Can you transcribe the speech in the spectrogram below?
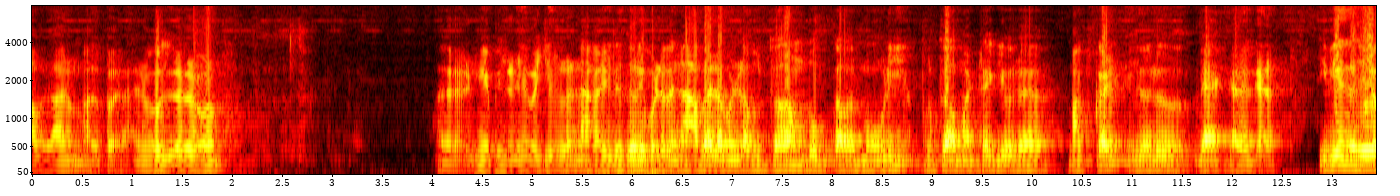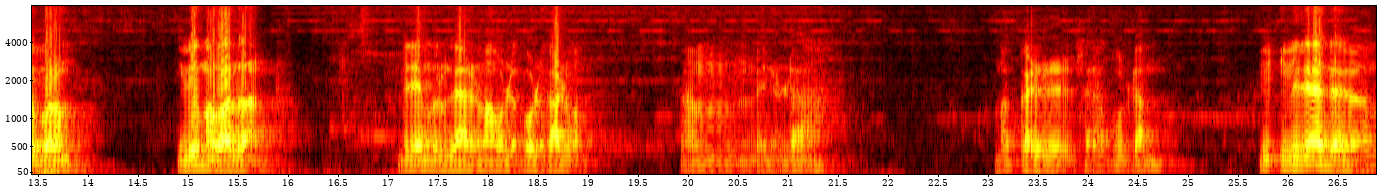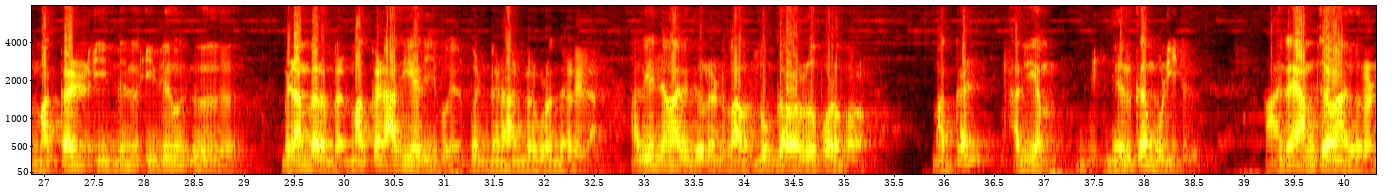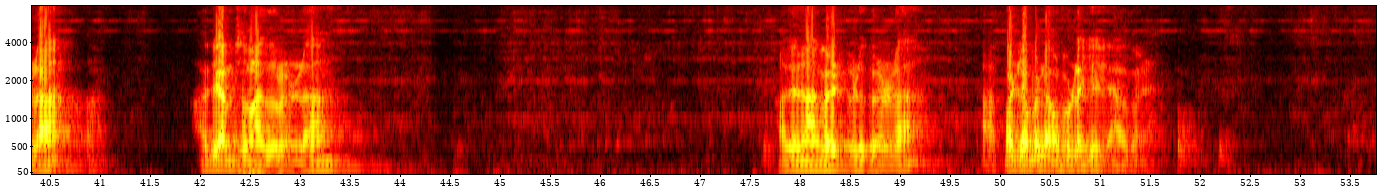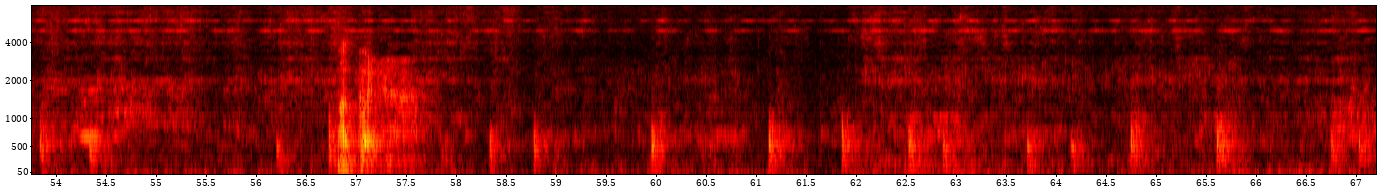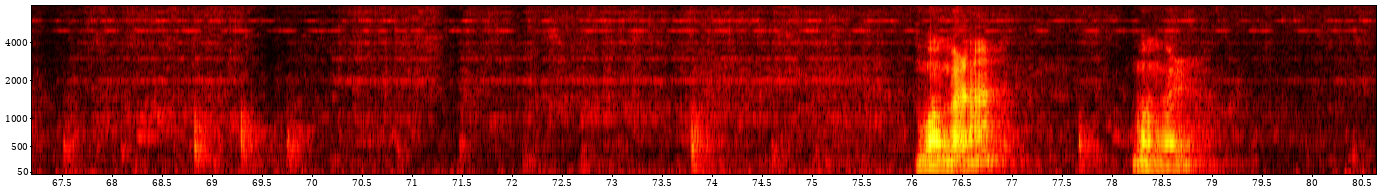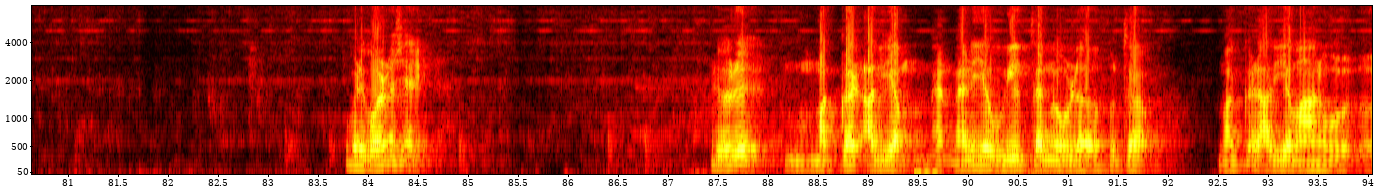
அவதானம் அது இப்போ அனுபவத்தில் இருக்கணும் நீங்கள் பின்னணியை வச்சிருக்கிற நாங்கள் இது கேள்விப்பட்டது அவைலபிள் புத்தகம் புக் கவர் மூடி புத்தகம் மட்டைக்கு ஒரு மக்கள் இது ஒரு பேக் கலங்கல் இது எங்கே செய்ய போகிறோம் இதுவும் அவ்வாறு தான். இதே ஒரு உதாரணமாக உள்ள போட்டு காட்டுவோம். என்னென்னா மக்கள் சில கூட்டம் இதில் அந்த மக்கள் இது இது ஒரு விளம்பரம் பெறும். மக்கள் அதிகரிச்சு போயிடும் பெண்கள் ஆண்கள் குழந்தைகள் எல்லாம். அது இந்த மாதிரி இருக்கிறன்னு பார்க்குறோம் புக் கவர்வு போட போகிறோம் மக்கள் அதிகம் நெருக்கம் கூடிட்டு அதே அம்சமாக இருக்கிறோம்ல. அதே அம்சமாக இருக்கிறோம்ல. அதை நாங்கள் எடுக்கிறோம்ல. பட்டம் பட்டம் பட்டம் சரி ஆகல மக்கள் முகங்கள் ஆ? முகங்கள் இப்படி போடணும் சரி இது ஒரு மக்கள் அதிகம் மனித உயிர்த்தன்மை உள்ள புத்தகம். மக்கள் அதிகமான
